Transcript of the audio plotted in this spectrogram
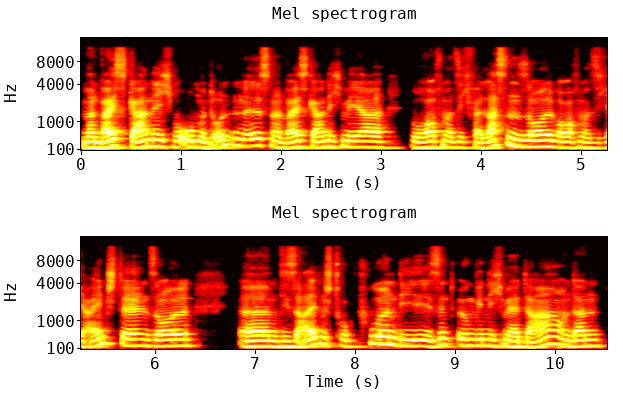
man weiß gar nicht, wo oben und unten ist. Man weiß gar nicht mehr, worauf man sich verlassen soll, worauf man sich einstellen soll. Ähm, diese alten Strukturen, die sind irgendwie nicht mehr da und dann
